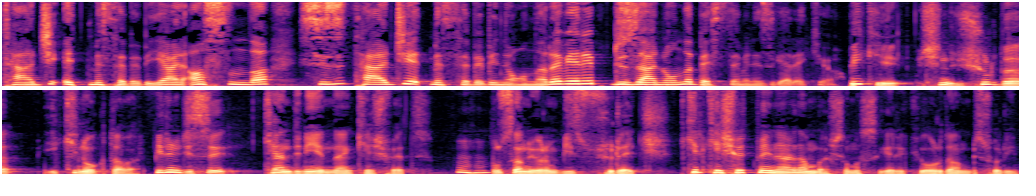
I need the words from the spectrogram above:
tercih etme sebebi. Yani aslında sizi tercih etme sebebini onlara verip düzenli onunla beslemeniz gerekiyor. Peki şimdi şurada iki nokta var. Birincisi kendini yeniden keşfet. Bu sanıyorum bir süreç. Fikir keşfetmeye nereden başlaması gerekiyor? Oradan bir sorayım.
